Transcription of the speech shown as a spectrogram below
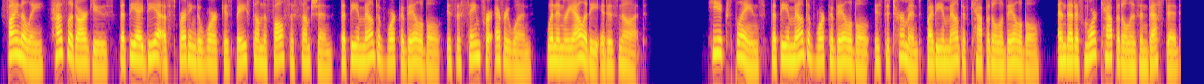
Finally, Hazlitt argues that the idea of spreading the work is based on the false assumption that the amount of work available is the same for everyone, when in reality it is not. He explains that the amount of work available is determined by the amount of capital available, and that if more capital is invested,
